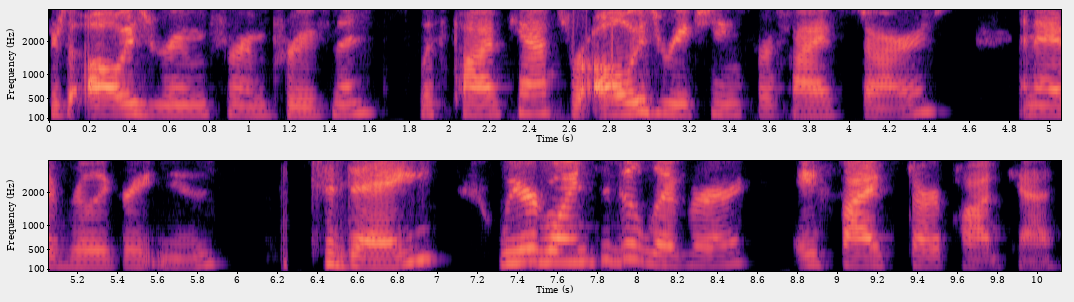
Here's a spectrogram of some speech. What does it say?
there's always room for improvement with podcasts. We're always reaching for five stars. And I have really great news. Today, we are going to deliver a five star podcast.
